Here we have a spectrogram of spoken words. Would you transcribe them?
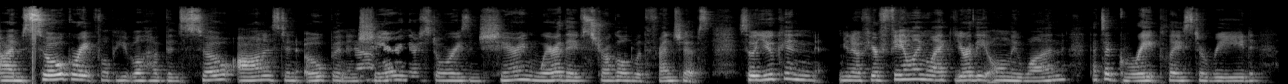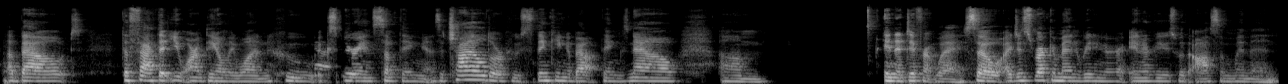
I'm so grateful people have been so honest and open and yeah. sharing their stories and sharing where they've struggled with friendships. So you can, you know, if you're feeling like you're the only one, that's a great place to read about the fact that you aren't the only one who yeah. experienced something as a child or who's thinking about things now. Um, in a different way. So I just recommend reading our interviews with awesome women.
